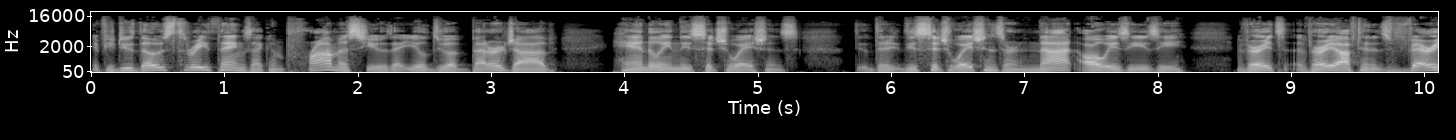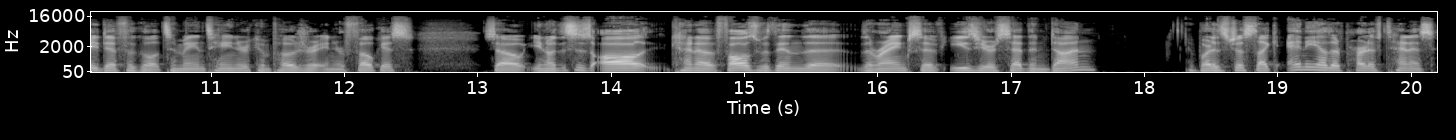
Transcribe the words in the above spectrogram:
If you do those three things, I can promise you that you'll do a better job handling these situations these situations are not always easy. Very, very often, it's very difficult to maintain your composure and your focus. So, you know, this is all kind of falls within the the ranks of easier said than done. But it's just like any other part of tennis.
